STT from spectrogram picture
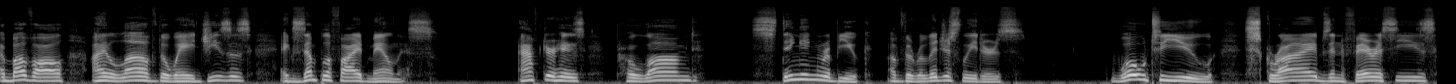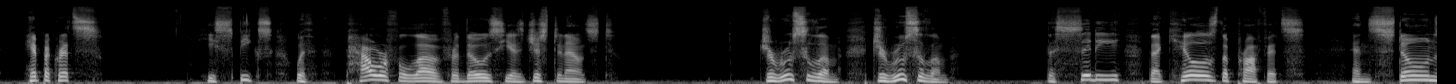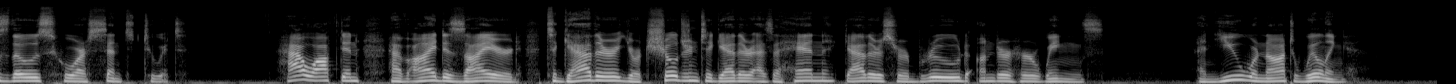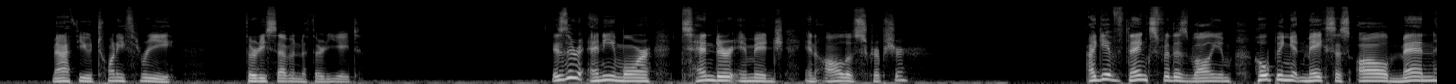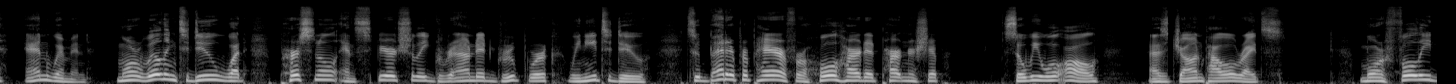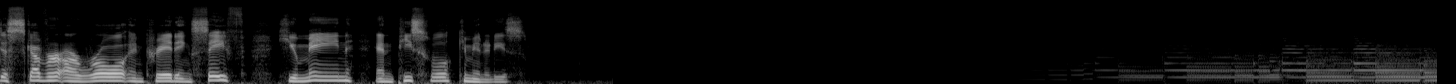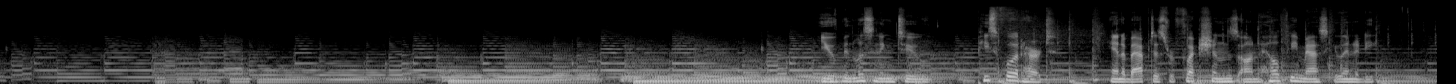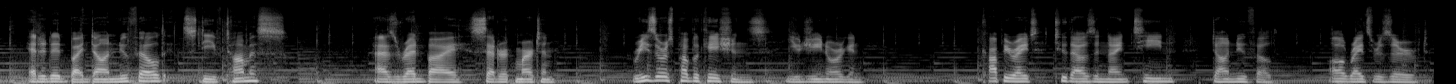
Above all, I love the way Jesus exemplified maleness. After his prolonged, stinging rebuke of the religious leaders, Woe to you, scribes and Pharisees, hypocrites! He speaks with powerful love for those he has just denounced. Jerusalem, Jerusalem, the city that kills the prophets and stones those who are sent to it. How often have I desired to gather your children together as a hen gathers her brood under her wings, and you were not willing. Matthew 23 37 to 38. Is there any more tender image in all of Scripture? I give thanks for this volume, hoping it makes us all men and women more willing to do what personal and spiritually grounded group work we need to do to better prepare for wholehearted partnership, so we will all, as John Powell writes, more fully discover our role in creating safe, humane, and peaceful communities. You've been listening to Peaceful at Heart Anabaptist Reflections on Healthy Masculinity, edited by Don Neufeld and Steve Thomas, as read by Cedric Martin. Resource Publications, Eugene, Oregon. Copyright 2019, Don Neufeld. All rights reserved.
